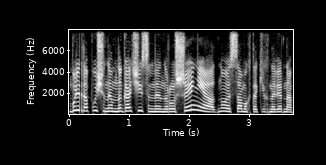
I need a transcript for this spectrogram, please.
были допущены многочисленные нарушения. Одно из самых таких, наверное,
